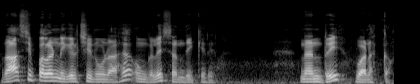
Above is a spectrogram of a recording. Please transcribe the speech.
ராசி பலன் நிகழ்ச்சியினூடாக உங்களை சந்திக்கிறேன். நன்றி வணக்கம்.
